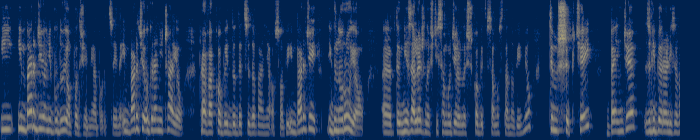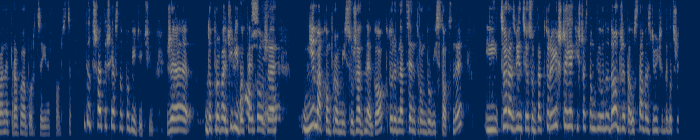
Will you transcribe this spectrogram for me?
i im bardziej oni budują podziemie aborcyjne, im bardziej ograniczają prawa kobiet do decydowania o sobie, im bardziej ignorują tę niezależność i samodzielność kobiet w samostanowieniu, tym szybciej będzie zliberalizowane prawo aborcyjne w Polsce. I to trzeba też jasno powiedzieć im, że doprowadzili do tego, że nie ma kompromisu żadnego, który dla centrum był istotny, i coraz więcej osób, dla które jeszcze jakiś czas temu mówiło, no dobrze, ta ustawa z 93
